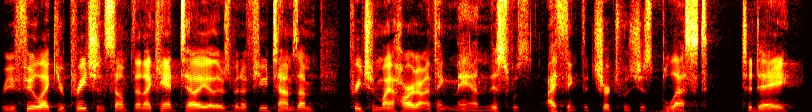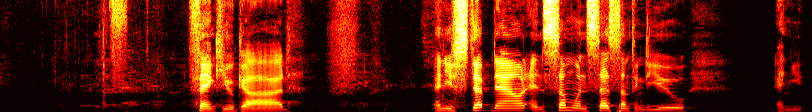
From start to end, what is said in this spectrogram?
where you feel like you're preaching something. I can't tell you, there's been a few times I'm preaching my heart out. I think, man, this was, I think the church was just blessed today. Thank you, God. And you step down and someone says something to you and you,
